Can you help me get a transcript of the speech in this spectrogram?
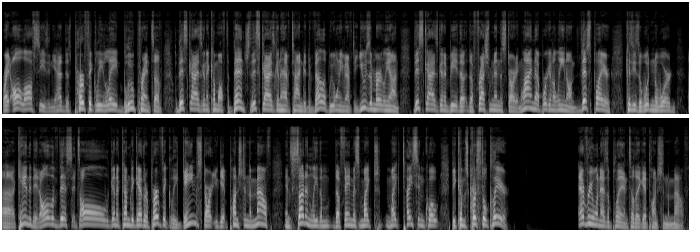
right all off season you had this perfectly laid blueprint of this guy's going to come off the bench this guy's going to have time to develop we won't even have to use him early on this guy's going to be the, the freshman in the starting lineup we're going to lean on this player because he's a wooden award uh, candidate. All of this it's all going to come together perfectly. Game start you get punched in the mouth and suddenly the, the famous mike, mike tyson quote becomes crystal clear everyone has a plan until they get punched in the mouth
